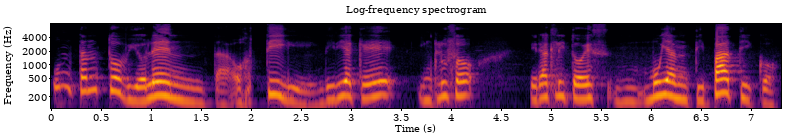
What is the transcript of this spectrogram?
un tanto violenta, hostil. Diría que incluso Heráclito es muy antipático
